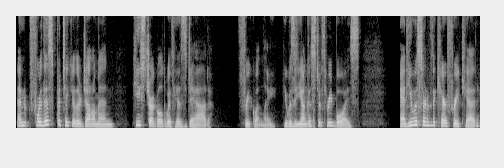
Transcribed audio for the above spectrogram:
And for this particular gentleman, he struggled with his dad frequently. He was the youngest of three boys, and he was sort of the carefree kid.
